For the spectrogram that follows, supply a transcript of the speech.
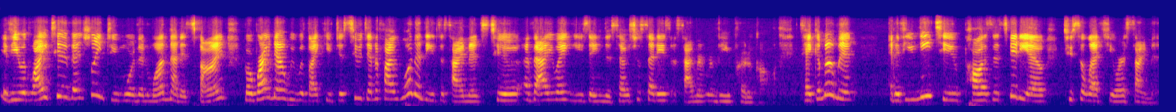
If you would like to eventually do more than one, that is fine. But right now, we would like you just to identify one of these assignments to evaluate using the Social Studies Assignment Review Protocol. Take a moment, and if you need to, pause this video to select your assignment.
